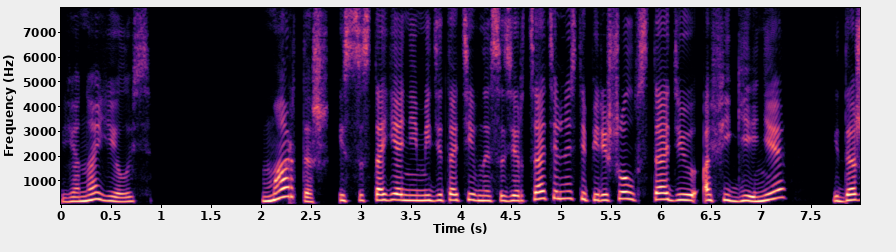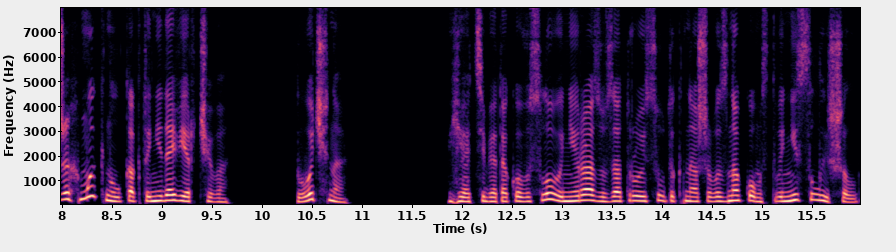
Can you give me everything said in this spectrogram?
я наелась. Марташ из состояния медитативной созерцательности перешел в стадию офигения и даже хмыкнул как-то недоверчиво. «Точно? Я от тебя такого слова ни разу за трое суток нашего знакомства не слышал».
